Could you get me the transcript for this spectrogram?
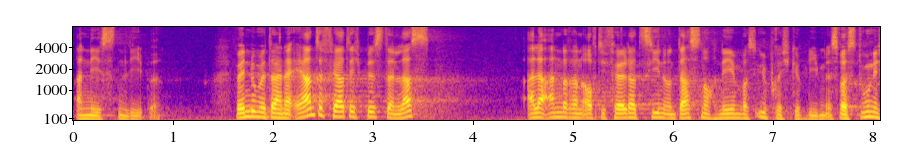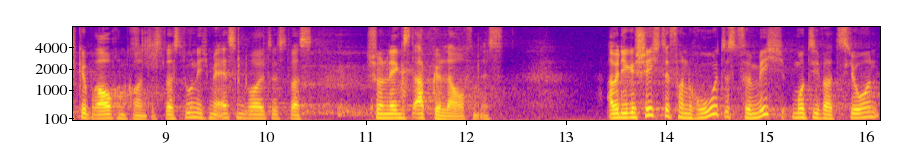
an Nächstenliebe. Wenn du mit deiner Ernte fertig bist, dann lass alle anderen auf die Felder ziehen und das noch nehmen, was übrig geblieben ist, was du nicht gebrauchen konntest, was du nicht mehr essen wolltest, was schon längst abgelaufen ist. Aber die Geschichte von Ruth ist für mich Motivation,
